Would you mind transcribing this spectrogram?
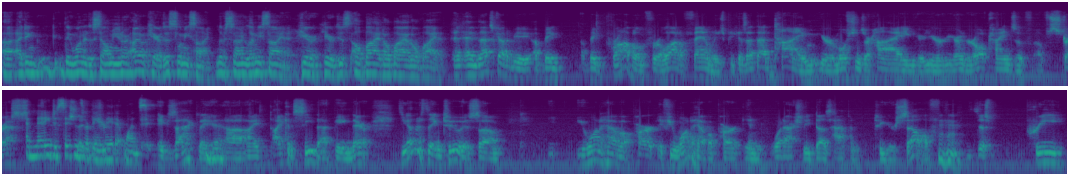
Uh, I didn't. They wanted to sell me. You know, I don't care. Just let me sign. Let me sign. Let me sign it. Here, here. Just I'll buy it. I'll buy it. I'll buy it. And, and that's got to be a big a big problem for a lot of families because at that time your emotions are high, you're you're, you're under all kinds of, of stress. and many decisions are being made at once. Exactly. Uh, I I can see that being there. The other thing too is. Um, you want to have a part, if you want to have a part in what actually does happen to yourself, Mm-hmm. this pre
